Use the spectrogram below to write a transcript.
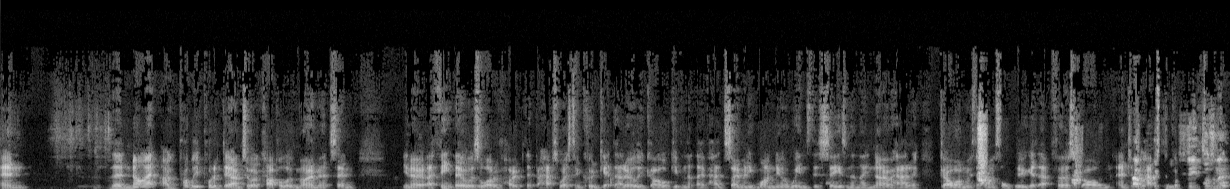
and the night I'd probably put it down to a couple of moments and you know, I think there was a lot of hope that perhaps Western could get that early goal, given that they've had so many 1 0 wins this season and they know how to go on with it once they do get that first goal. And to that perhaps. was the key, Steve, wasn't it?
